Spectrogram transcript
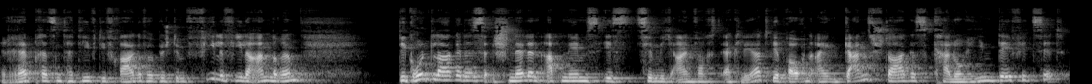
Repräsentativ die Frage für bestimmt viele, viele andere. Die Grundlage des schnellen Abnehmens ist ziemlich einfach erklärt. Wir brauchen ein ganz starkes Kaloriendefizit.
